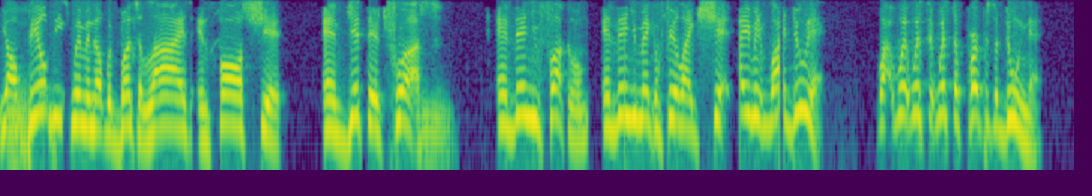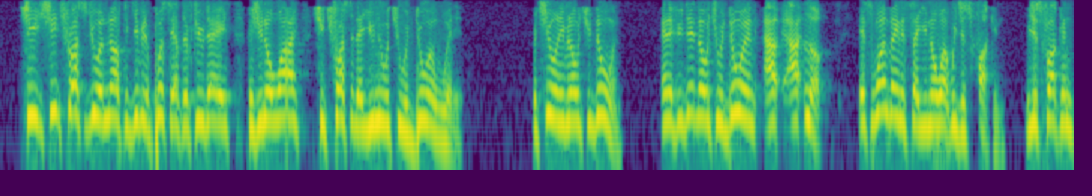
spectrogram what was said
y'all Mhm. build these women up with bunch of lies and false shit, and get their trust Mm. and then you fuck them, and then you make them feel like shit. Why even why do that? Why, what, what's the what's the purpose of doing that? She she trusted you enough to give you the pussy after a few days because you know why? She trusted that you knew what you were doing with it, but you don't even know what you're doing. And if you didn't know what you were doing, I, I, look, it's one thing to say, you know what, we just fucking, we just fucking,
